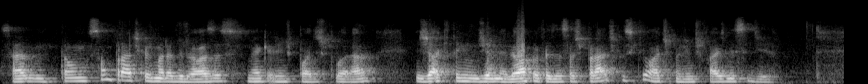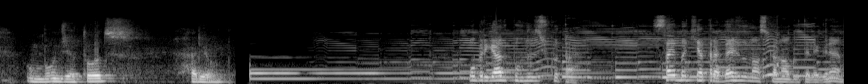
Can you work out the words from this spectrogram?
sabe? Então, são práticas maravilhosas né, que a gente pode explorar. E já que tem um dia melhor para fazer essas práticas, que ótimo, a gente faz nesse dia. Um bom dia a todos. Hariom. Obrigado por nos escutar. Saiba que através do nosso canal do Telegram,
